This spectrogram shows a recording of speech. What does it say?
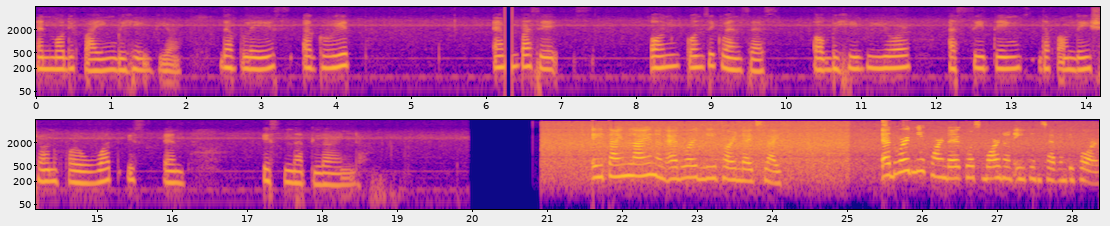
in modifying behavior. The place a great emphasis on consequences of behavior as setting the foundation for what is and is not learned. A timeline on Edward Lee Thorndike's life. Edward Lee Thorndike was born in 1874.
